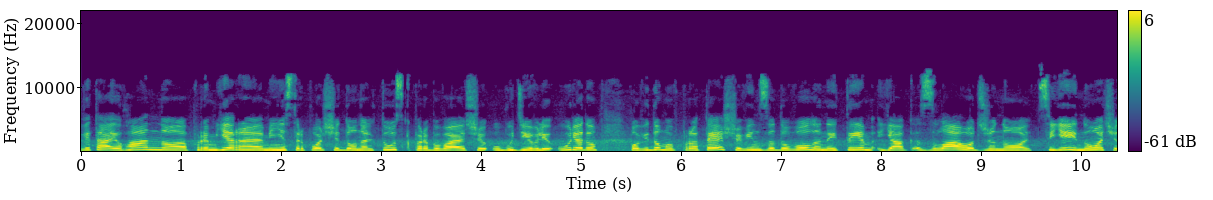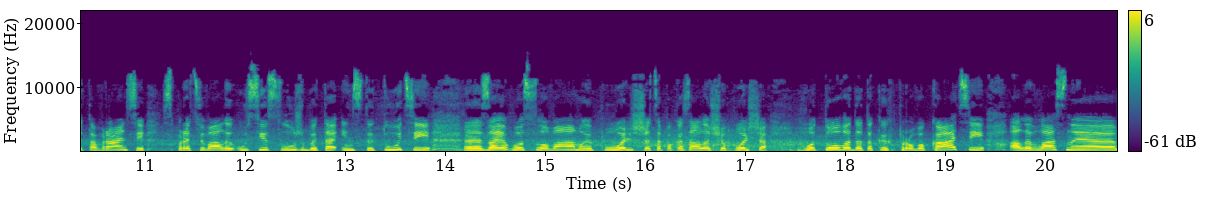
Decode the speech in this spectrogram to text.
Вітаю, Ганно. Прем'єр-міністр Польщі Дональд Туск, перебуваючи у будівлі уряду, повідомив про те, що він задоволений тим, як злагоджено цієї ночі та вранці спрацювали усі служби та інституції. Е, За його словами, Польща це показало, що Польща готова до таких провокацій, але власне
